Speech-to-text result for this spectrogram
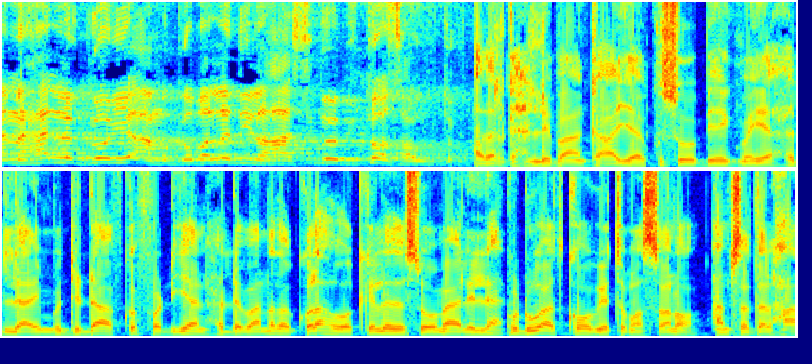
Ama ha la gooyo ama gobolladii lahaa sidoodii toos ha ugu tagto. Hadalka xildhibaanka ayaa ku soo beegmaya xilli ay muddidhaaf ka fadhiyaan xildhibaanada golaha wakiilada somalilan ku dhowaad koob iyo toban sano. Xamse dalxa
